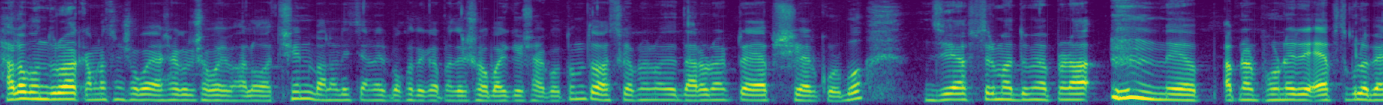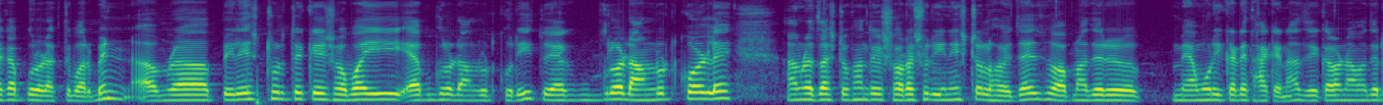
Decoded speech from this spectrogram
হ্যালো বন্ধুরা, কেমন আছেন সবাই? আশা করি সবাই ভালো আছেন। বাঙালি চ্যানেলের পক্ষ থেকে আপনাদের সবাইকে স্বাগতম। তো আজকে আপনাদের দারুণ একটা অ্যাপ শেয়ার করব। যে অ্যাপসের মাধ্যমে আপনারা আপনার ফোনের অ্যাপসগুলো ব্যাকআপ করে রাখতে পারবেন। আমরা প্লে স্টোর থেকে সবাই অ্যাপগুলো ডাউনলোড করি। তো অ্যাপগুলো ডাউনলোড করলে আমরা জাস্ট ওখান থেকে সরাসরি ইনস্টল হয়ে যায়। তো আপনাদের মেমোরি কার্ডে থাকে না। যে কারণে আমাদের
